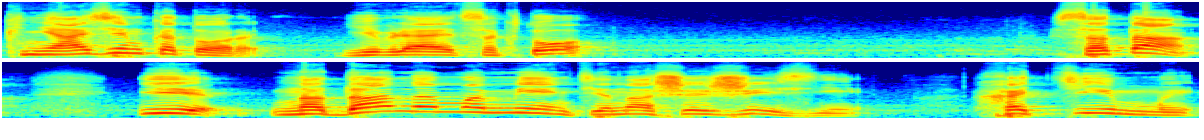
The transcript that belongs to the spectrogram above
князем которой является кто? Сатан. И на данном моменте нашей жизни, хотим мы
